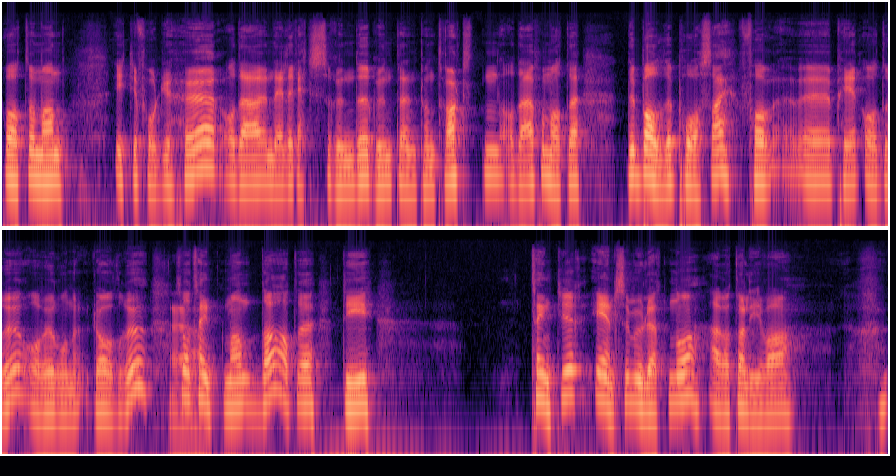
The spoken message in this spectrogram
og at man ikke får gehør, og det er en del rettsrunder rundt den kontrakten, og det er på en måte det baller på seg for eh, Per Orderud og Veronica Orderud. Så Ja. tenkte man da at eh, de tenker eneste muligheten nå er å ta livet av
